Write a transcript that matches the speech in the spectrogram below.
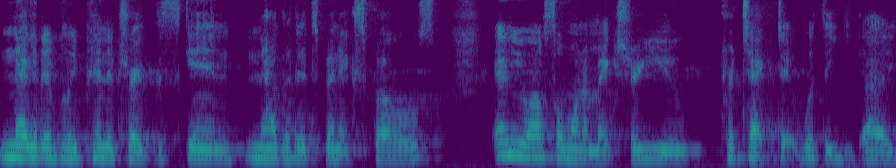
negatively penetrate the skin now that it's been exposed. And you also want to make sure you protect it with a,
